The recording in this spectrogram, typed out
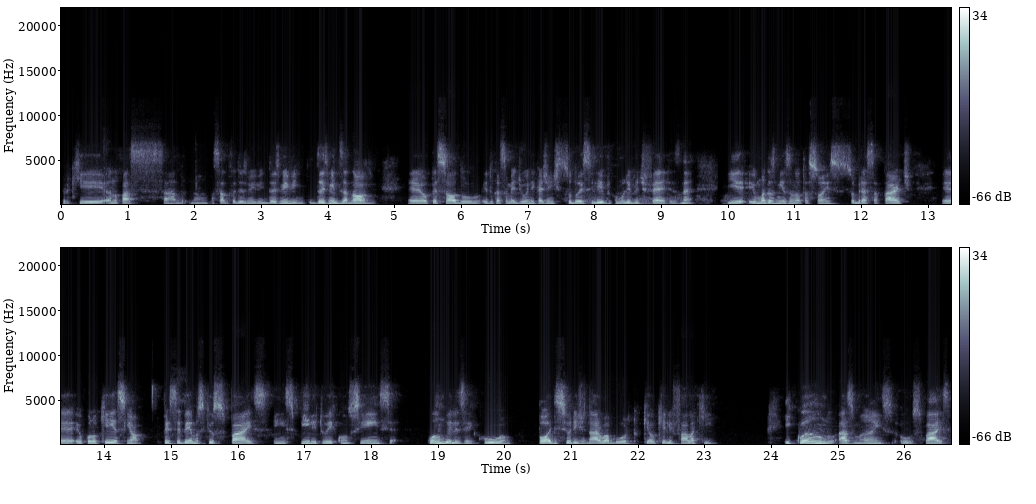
porque ano passado, não, ano passado foi 2020, 2020 2019, é, o pessoal do Educação Mediúnica, a gente estudou esse livro como livro de férias, né? E, e uma das minhas anotações sobre essa parte, é, eu coloquei assim, ó, percebemos que os pais, em espírito e consciência, quando eles recuam, pode se originar o aborto, que é o que ele fala aqui. E quando as mães ou os pais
